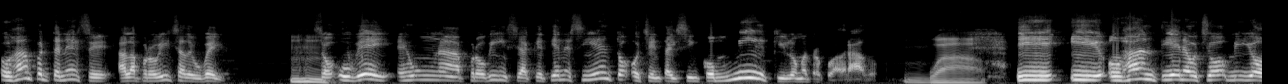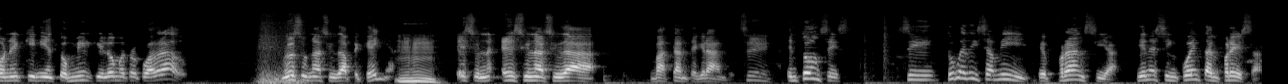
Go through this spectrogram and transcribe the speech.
Wuhan pertenece a la provincia de Hubei. So, Hubei es una provincia que tiene 185 mil kilómetros cuadrados. Wow. Y, y Wuhan tiene 8 millones 500 mil kilómetros cuadrados. No es una ciudad pequeña, es, una, es una ciudad bastante grande. Sí. Entonces, si tú me dices a mí que Francia tiene 50 empresas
